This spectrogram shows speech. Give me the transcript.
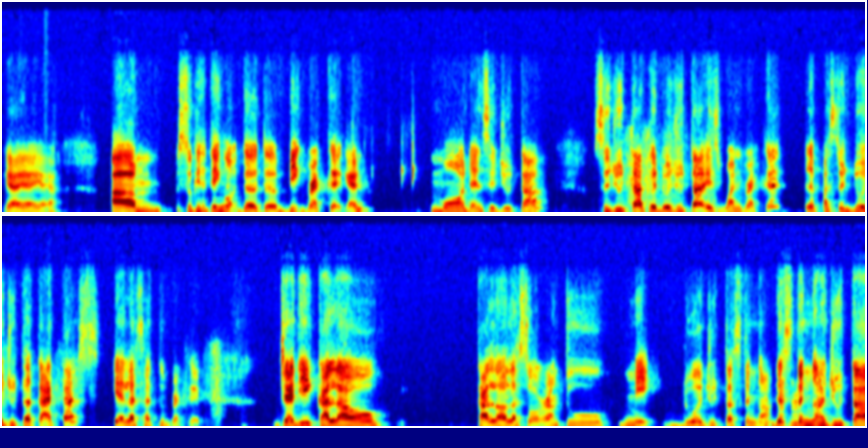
Ya ya ya. Um so kita tengok the the big bracket kan. More than sejuta. Sejuta ke dua juta is one bracket. Lepas tu dua juta ke atas ialah satu bracket. Jadi kalau kalau lah seorang tu make dua juta setengah, mm-hmm. setengah juta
